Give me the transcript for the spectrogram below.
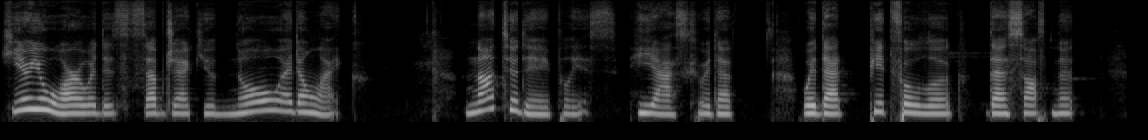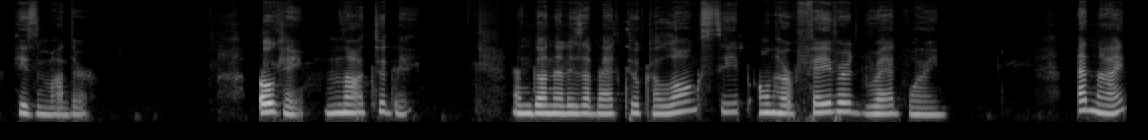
Here you are with this subject you know I don't like. Not today, please, he asked with that, with that pitiful look that softened his mother. Okay, not today. And Dona Elizabeth took a long sip on her favorite red wine. At night,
